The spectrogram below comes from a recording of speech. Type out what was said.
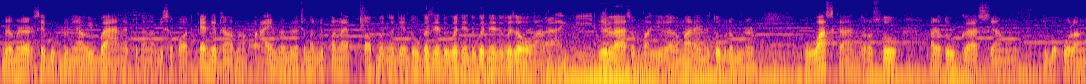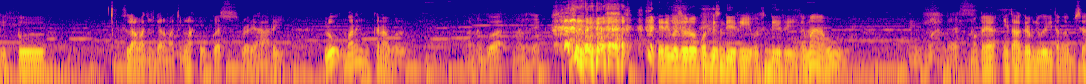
bener-bener sibuk duniawi banget. Kita nggak bisa podcast, nggak bisa ngapa-ngapain. Bener-bener cuma di depan laptop buat ngerjain tugas, ngerjain tugas, ngerjain tugas, ngerjain tugas doang. Lagi. Gila, sumpah gila. Kemarin itu bener-bener puas kan. Terus tuh ada tugas yang dibawa pulang gitu Segala macam segala macam lah tugas dari hari Lu kemarin kenapa lu? Karena gua males ya. Ini gue suruh podcast sendiri, podcast sendiri Gak mau Males. Makanya Instagram juga kita nggak bisa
